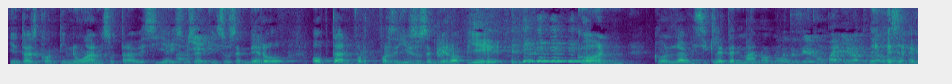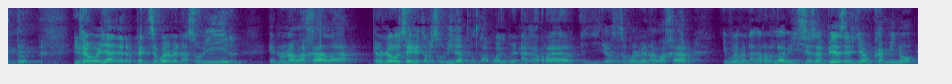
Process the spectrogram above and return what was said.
Y entonces continúan su travesía y su, y su sendero, optan por, por seguir su sendero a pie con, con la bicicleta en mano, ¿no? Con tu fiel compañero a tu lado. Exacto. Y luego ya de repente se vuelven a subir en una bajada, pero luego si hay otra subida, pues la vuelven a agarrar y, o sea, se vuelven a bajar y vuelven a agarrar la bici. O sea, empieza a ser ya un camino,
